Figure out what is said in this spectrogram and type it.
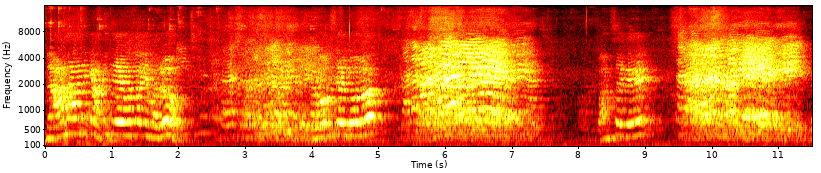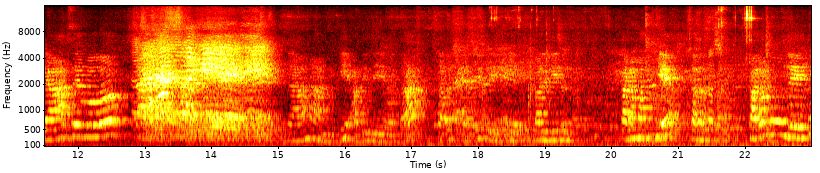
జ్ఞానానికి అధిదేవత ఎవరు? జ్ఞానానికి అధిదేవత సరస్వతి దేవి. మరి వీరు కరమధ్యే సరస్వతి. కరము లేదు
